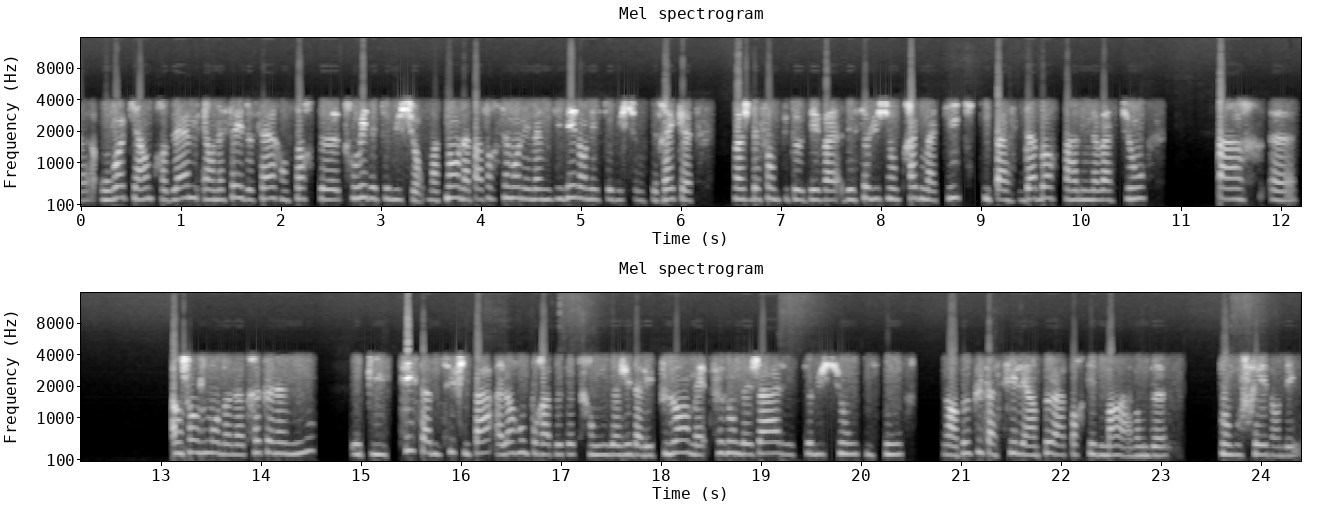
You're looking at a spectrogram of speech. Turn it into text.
Euh, on voit qu'il y a un problème et on essaye de faire en sorte de trouver des solutions. Maintenant, on n'a pas forcément les mêmes idées dans les solutions. C'est vrai que moi, je défends plutôt des, des solutions pragmatiques qui passent d'abord par l'innovation, par euh, un changement dans notre économie. Et puis, si ça ne suffit pas, alors on pourra peut-être envisager d'aller plus loin. Mais faisons déjà les solutions qui sont un peu plus faciles et un peu à portée de main avant de s'engouffrer dans des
